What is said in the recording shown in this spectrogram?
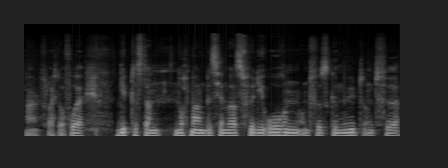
nein, vielleicht auch vorher, gibt es dann nochmal ein bisschen was für die Ohren und fürs Gemüt und für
